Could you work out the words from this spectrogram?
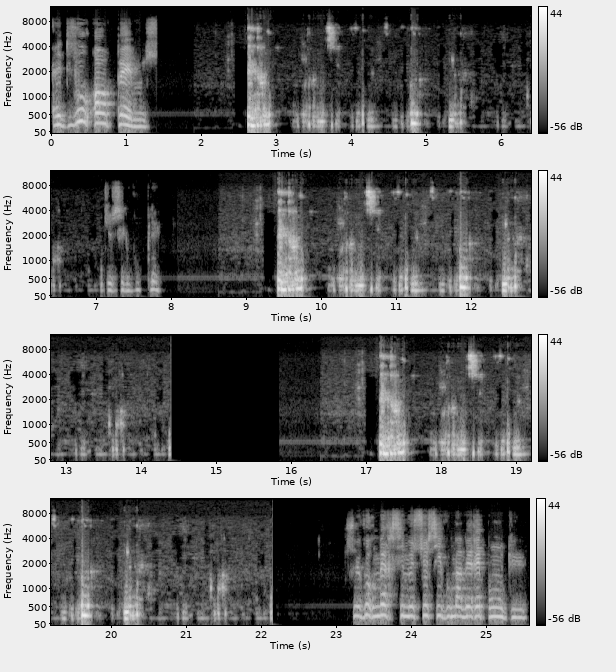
Êtes-vous en paix, monsieur? S'il vous plaît. Je vous remercie, monsieur, si vous m'avez répondu.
